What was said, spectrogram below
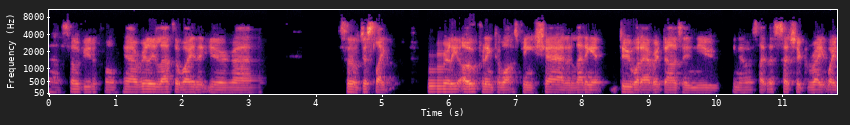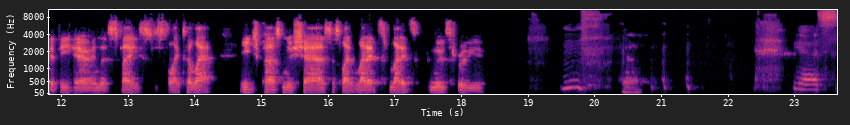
Yeah, so beautiful. Yeah, I really love the way that you're uh, sort of just like really opening to what's being shared and letting it do whatever it does in you. You know, it's like that's such a great way to be here in this space. Just like to let each person who shares, just let let it let it move through you. Mm. Yeah. Yes.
